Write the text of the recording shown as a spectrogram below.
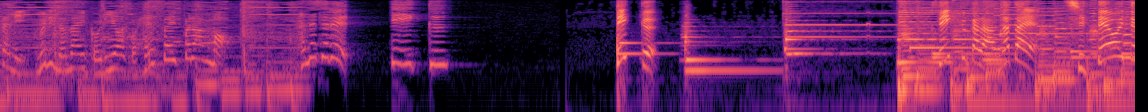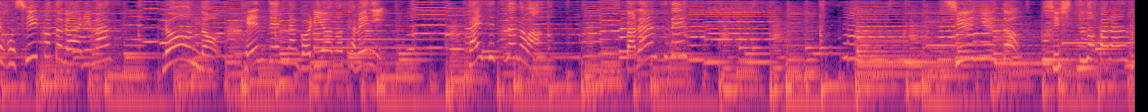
たに無理のないご利用ご返済プランも。話せるティック。リック。リックからあなたへ。知っておいてほしいことがあります。ローンの健全なご利用のために。大切なのはバランスです。収入と支出のバランスを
